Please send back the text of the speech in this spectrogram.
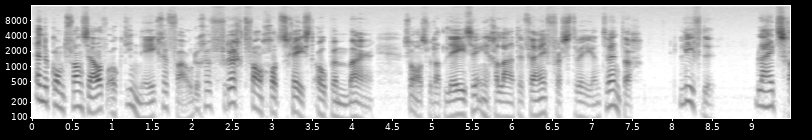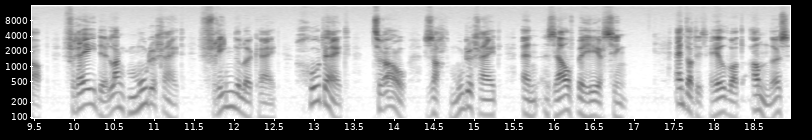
En er komt vanzelf ook die negenvoudige vrucht van Gods geest openbaar, zoals we dat lezen in Galaten 5 vers 22 liefde, blijdschap, vrede, langmoedigheid, vriendelijkheid, goedheid, trouw, zachtmoedigheid en zelfbeheersing. En dat is heel wat anders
